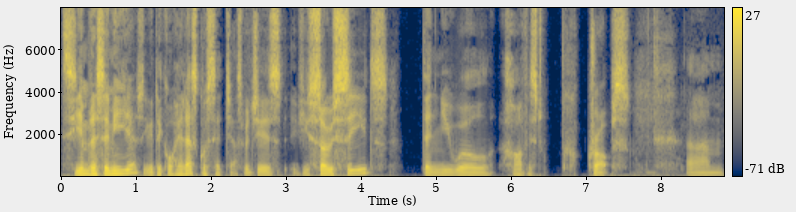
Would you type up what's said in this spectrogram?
siembra semillas y recogerás cosechas, which is if you sow seeds, then you will harvest crops um,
